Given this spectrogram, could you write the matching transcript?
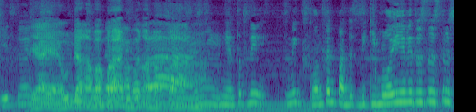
itu Ya, ya, udah, nggak apa-apa, Udah, gitu, nggak apa-apa. Ngentot nih, ini konten padat di Kimloy ini terus terus terus.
